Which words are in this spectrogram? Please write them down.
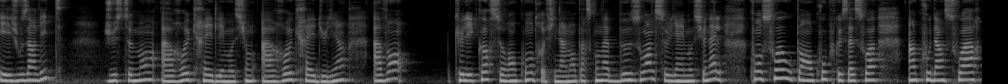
Et je vous invite justement à recréer de l'émotion, à recréer du lien avant que les corps se rencontrent finalement parce qu'on a besoin de ce lien émotionnel, qu'on soit ou pas en couple, que ça soit un coup d'un soir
